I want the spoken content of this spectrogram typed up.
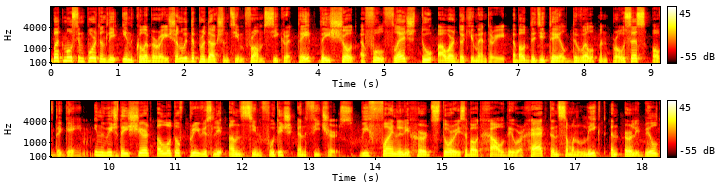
But most importantly, in collaboration with the production team from Secret Tape, they shot a full-fledged two-hour documentary about the detailed development process of the game, in which they shared a lot of previously unseen footage and features. We finally heard stories about how they were hacked and someone leaked an early build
